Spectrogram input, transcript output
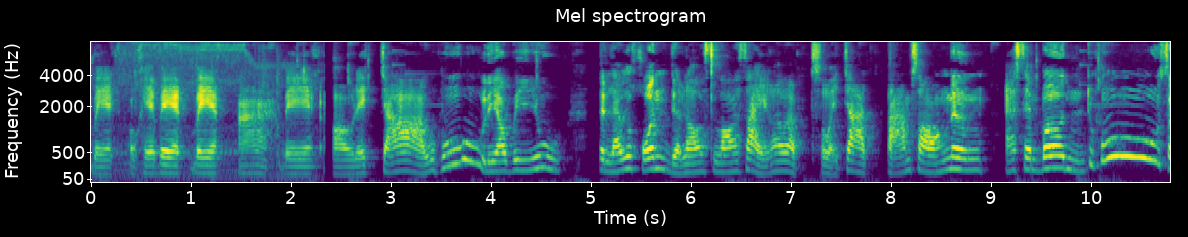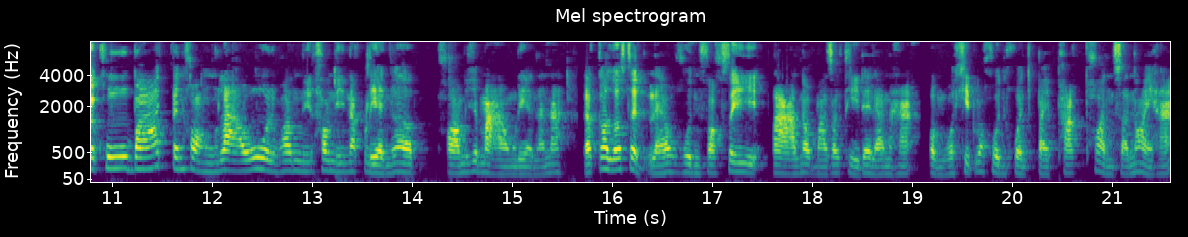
เบรกโอเคเบรกเบรกอ่าเบรกเอาเล็กจ้าวู้ฮู้เรียววิวเสร็จแล้วทุกคนเดี๋ยวเราล้อใส่ก็แบบสวยจัด3 2 1 assemble วู้ฮู้สคูบัสเป็นของเราเพราะนี้เท่านี้นักเรียนก็ พร้อมที่จะมาโรงเรียนแล้วนะ แล้วก็รถเสร็จแล้วคุณฟ็อกซี่ลานออกมาสักทีได้แล้วนะฮะ ผมก็คิดว่าคุณควรจะไปพักผ่อนซะหน่อยฮะ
